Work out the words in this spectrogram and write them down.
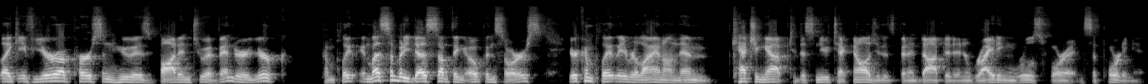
like if you're a person who is bought into a vendor, you're completely unless somebody does something open source, you're completely relying on them catching up to this new technology that's been adopted and writing rules for it and supporting it.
